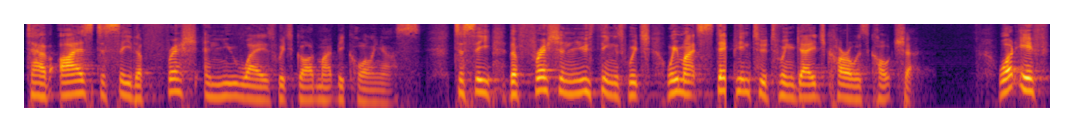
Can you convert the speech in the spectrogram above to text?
to have eyes to see the fresh and new ways which God might be calling us, to see the fresh and new things which we might step into to engage Corowa's culture? What if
